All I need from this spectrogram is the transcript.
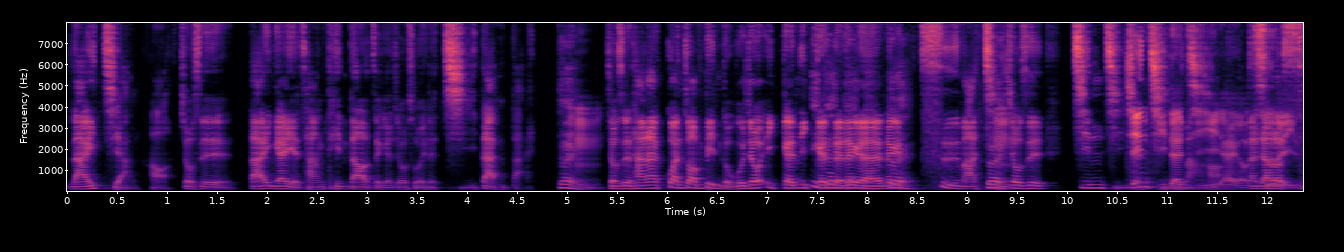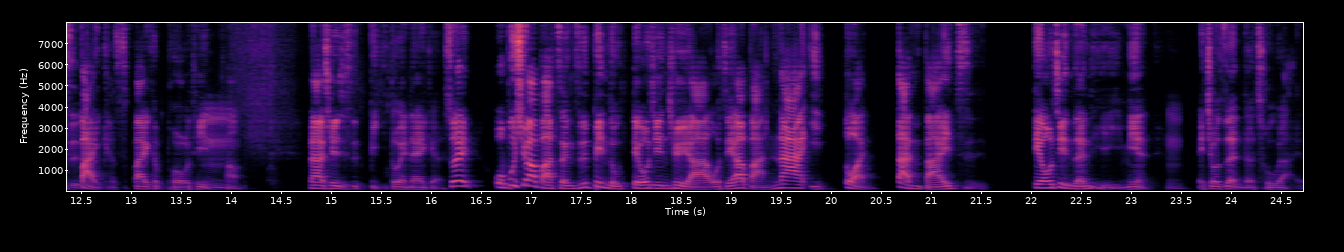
来讲，哈，就是大家应该也常听到这个，就所谓的棘蛋白。对，嗯。就是它那冠状病毒不就一根一根的那一根一个那个刺吗？对。棘就是荆棘荆棘的棘哎有那叫做 spike spike protein 嗯。好，那其实是比对那个，所以我不需要把整只病毒丢进去啊，我只要把那一段蛋白质丢进人体里面，嗯也就认得出来了。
